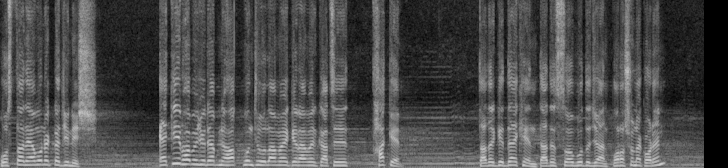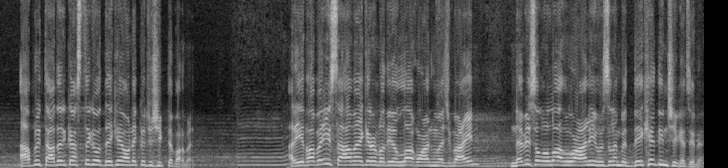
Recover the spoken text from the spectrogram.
ওস্তাদ, এমন একটা জিনিস। একইভাবে যদি আপনি হকপন্থী ওলামায় কেরামের কাছে থাকেন, তাদেরকে দেখেন, তাদের সহবতে যান, পড়াশোনা করেন, আপনি তাদের কাছ থেকেও দেখে অনেক কিছু শিখতে পারবেন। আর এভাবেই সাহাবাই কেরাম রদি আল্লাহ আজমাইন নবী সাল আলী হুসলামকে দেখে দিন শিখেছিলেন।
